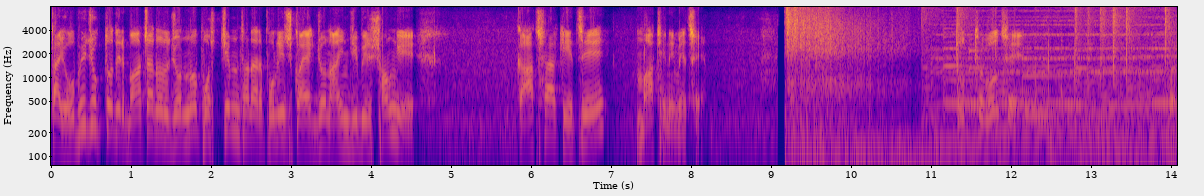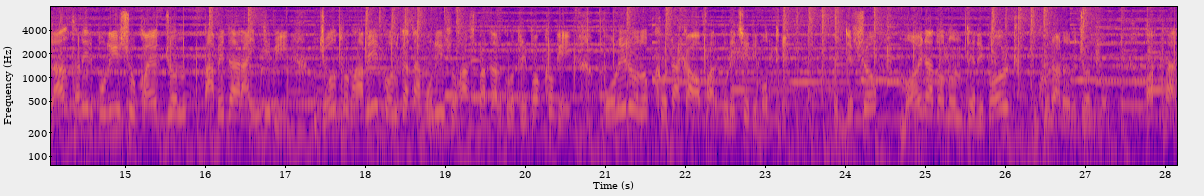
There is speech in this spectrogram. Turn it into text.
তাই অভিযুক্তদের বাঁচানোর জন্য পশ্চিম থানার পুলিশ কয়েকজন আইনজীবীর সঙ্গে কাছা কেচে মাঠে নেমেছে। তথ্য বলছে, রাজধানীর পুলিশ ও কয়েকজন তাবেদার আইনজীবী যৌথভাবে কলকাতা পুলিশ ও হাসপাতাল কর্তৃপক্ষকে পনেরো লক্ষ টাকা অফার করেছে ইতিমধ্যে। উদ্দেশ্য ময়না তদন্তের রিপোর্ট ঘোরানোর জন্য। অর্থাৎ,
